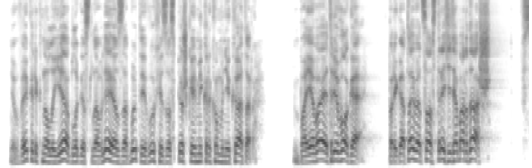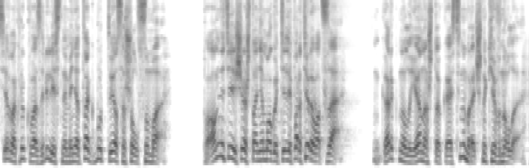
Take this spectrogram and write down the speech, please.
– выкрикнул я, благословляя забытый в ухе за спешкой микрокоммуникатор. «Боевая тревога! Приготовиться встретить абордаж!» Все вокруг возрились на меня так, будто я сошел с ума. «Помните еще, что они могут телепортироваться?» Гаркнул я, на что Кастин мрачно кивнула.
